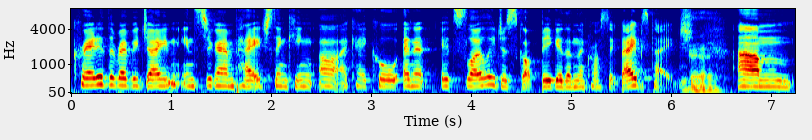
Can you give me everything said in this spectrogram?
created the Revy Jane Instagram page thinking oh okay cool and it, it slowly just got bigger than the CrossFit Babes page Yeah. um,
